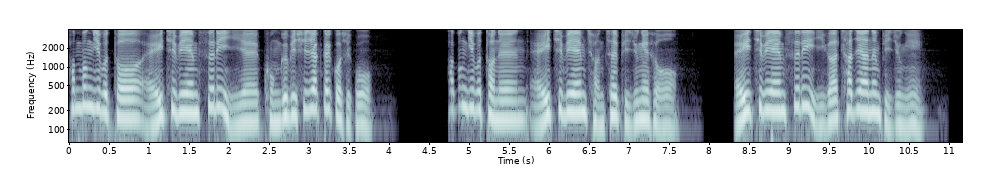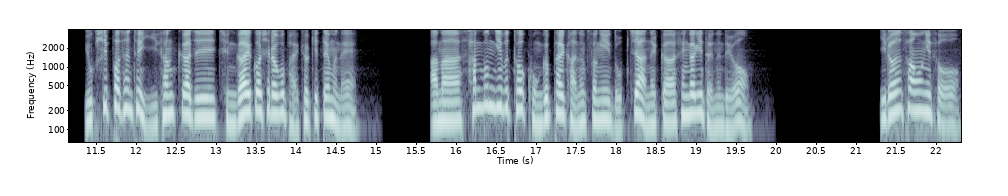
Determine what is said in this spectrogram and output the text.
3분기부터 HBM3E의 공급이 시작될 것이고 4분기부터는 HBM 전체 비중에서 HBM3E가 차지하는 비중이 60% 이상까지 증가할 것이라고 밝혔기 때문에 아마 3분기부터 공급할 가능성이 높지 않을까 생각이 되는데요. 이런 상황에서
